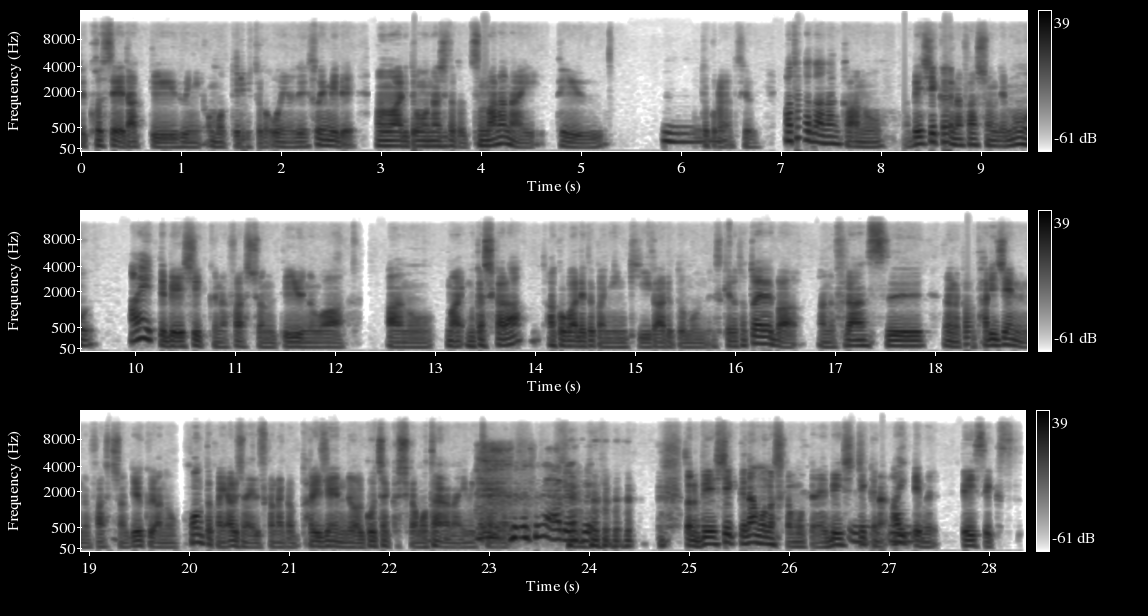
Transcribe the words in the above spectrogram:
て個性だっていうふうに思ってる人が多いので、そういう意味で、まあ周りと同じだとつまらないっていううん、ところが強い。まあ、ただなんかあの、ベーシックなファッションでも、あえてベーシックなファッションっていうのは、あの、まあ、昔から憧れとか人気があると思うんですけど、例えば、あの、フランスのなんかパリジェンヌのファッションってよくあの、本とかにあるじゃないですか。なんかパリジェンヌは5着しか持たないみたいな。あ るある。そのベーシックなものしか持ってない。ベーシックなアイテム、うん、 basics、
